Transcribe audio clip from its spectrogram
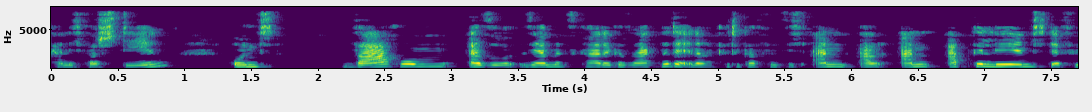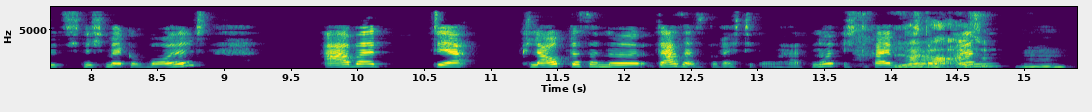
Kann ich verstehen. Und warum, also Sie haben jetzt gerade gesagt, ne, der innere Kritiker fühlt sich an, an, abgelehnt, der fühlt sich nicht mehr gewollt, aber der glaubt, dass er eine Daseinsberechtigung hat, ne? Ich treibe ja, dich doch ja, an. Also, mhm.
